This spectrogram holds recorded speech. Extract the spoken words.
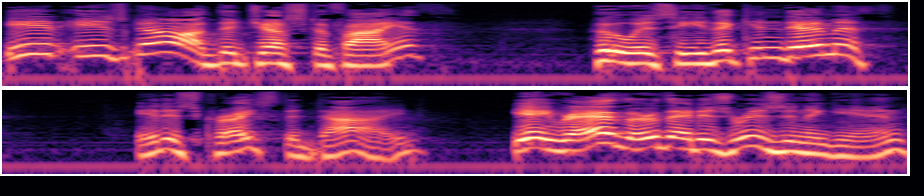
It is God that justifieth. Who is he that condemneth? It is Christ that died. Yea, rather, that is risen again,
